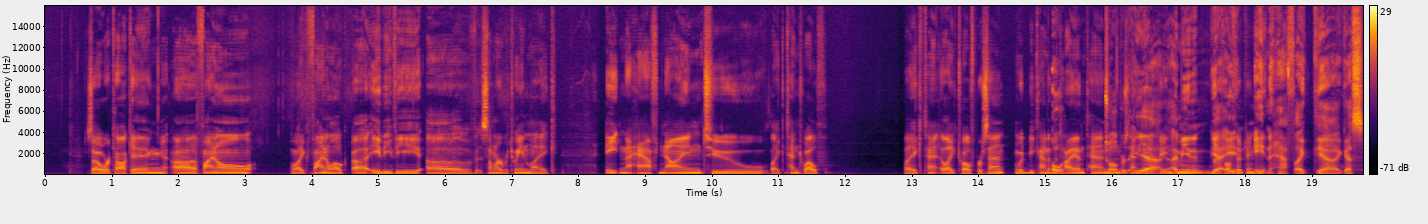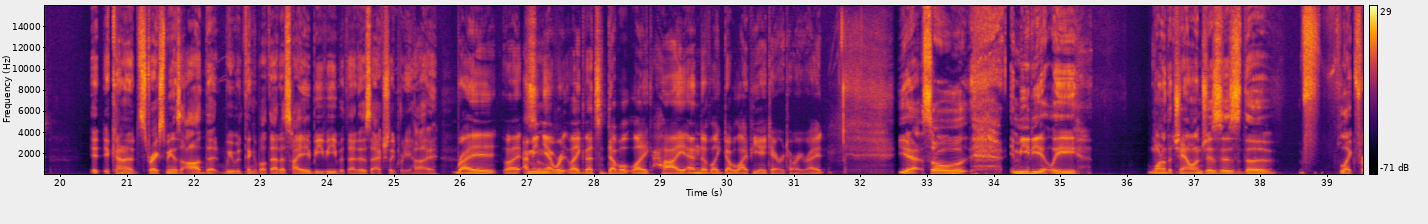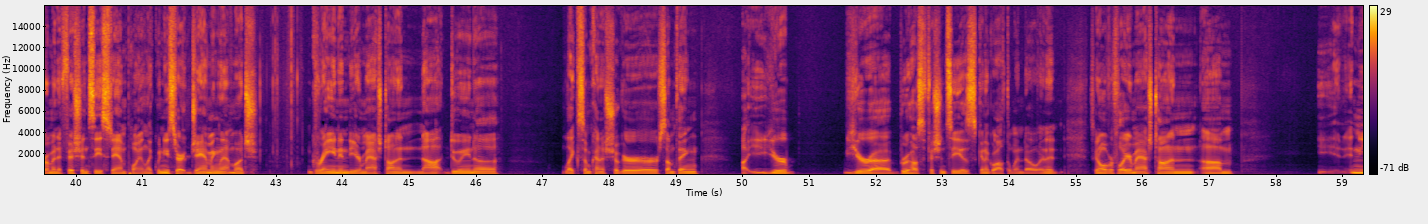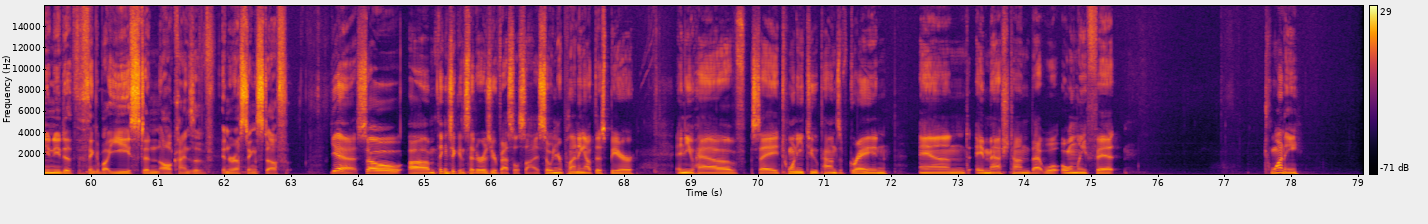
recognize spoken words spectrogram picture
So we're talking uh, final, like final uh, ABV of somewhere between like eight and a half, nine to like 10, 12. Like ten, like twelve percent would be kind of the Oh, high end 10, 12%. 10, yeah. 13. I mean, yeah, 12, eight, 13. eight and a half. Like, yeah, I guess it, it kind of strikes me as odd that we would think about that as high ABV, but that is actually pretty high. right? Like, I mean, So- yeah, we're like that's double like high end of like double IPA territory, right? Yeah, so immediately one of the challenges is the f- like from an efficiency standpoint. Like when you start jamming that much grain into your mash tun and not doing a like some kind of sugar or something, uh, your your uh, brew house efficiency is going to go out the window, and it it's going to overflow your mash tun. Um, and you need to think about yeast and all kinds of interesting stuff. Yeah. So um, things to consider is your vessel size. So when you're planning out this beer, and you have say 22 pounds of grain and a mash tun that will only fit 20,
